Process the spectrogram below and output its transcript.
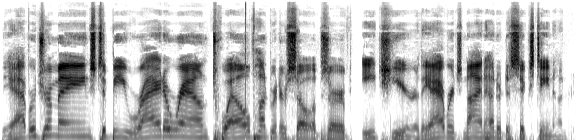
The average remains to be right around 1,200 or so observed each year. The average 900 to 1,600.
